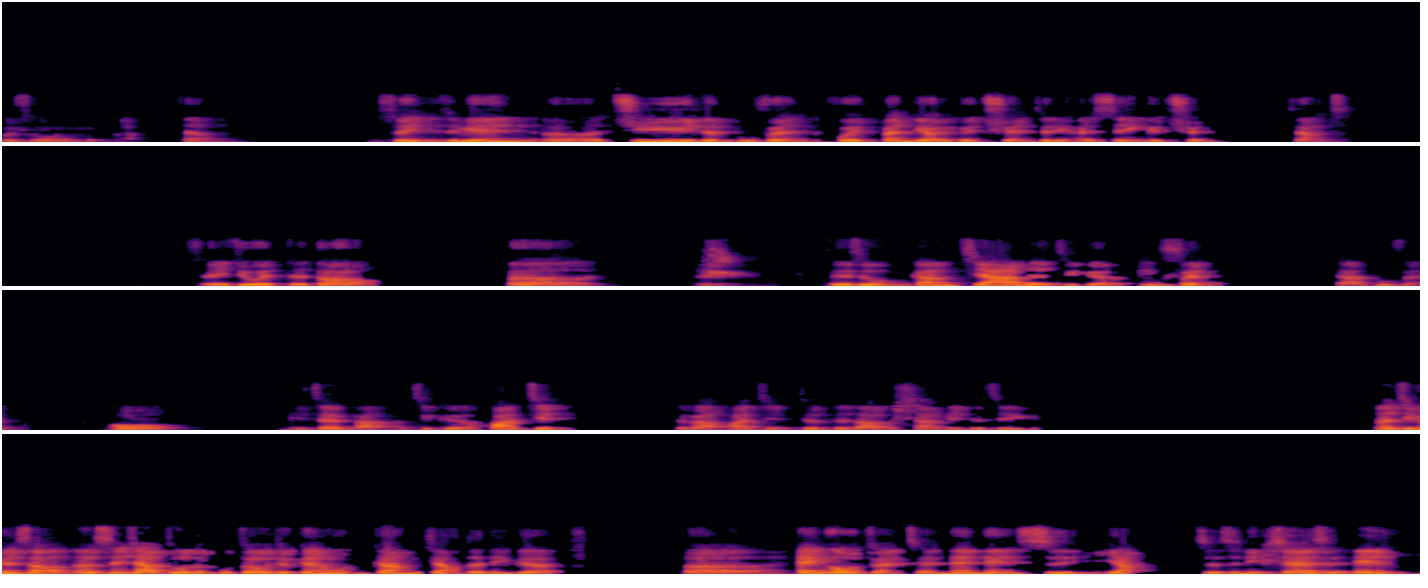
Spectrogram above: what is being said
或者说有个 bar 这样。所以你这边呃 G 的部分会搬掉一个圈，这里还剩一个圈，这样子。所以就会得到呃，这是我们刚加的这个部分，加的部分，然后。你再把这个化简，对吧？化简就得到下面的这个。那基本上呃，剩下做的步骤就跟我们刚刚讲的那个呃，NO 转成 n n 是一样，只是你现在是 N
